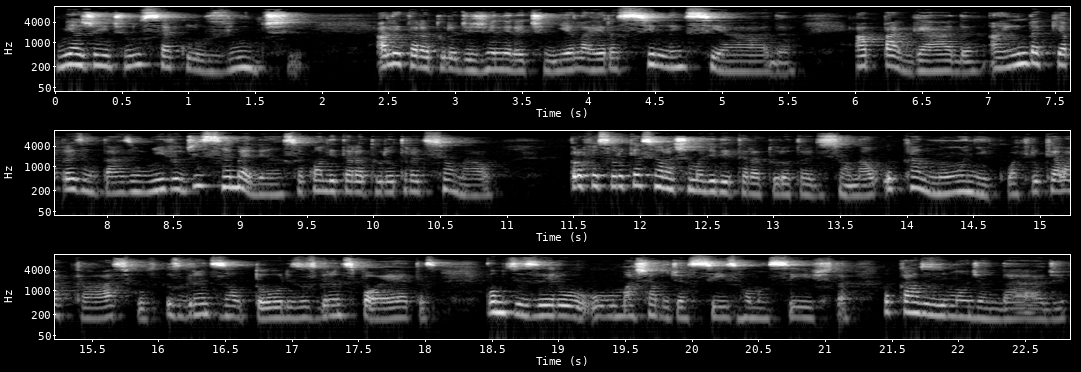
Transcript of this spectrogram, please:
Minha gente, no século XX, a literatura de gênero e etnia ela era silenciada, apagada, ainda que apresentasse um nível de semelhança com a literatura tradicional. Professor, o que a senhora chama de literatura tradicional? O canônico, aquilo que ela é clássico, os grandes autores, os grandes poetas, vamos dizer o, o Machado de Assis, romancista, o Carlos Drummond de Andrade,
